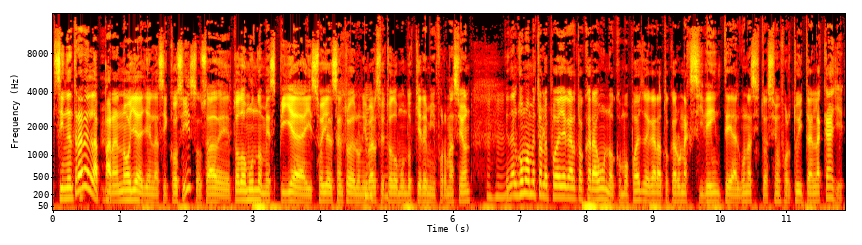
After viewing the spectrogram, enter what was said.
sin entrar en la paranoia y en la psicosis, o sea, de todo mundo me espía y soy el centro del universo y todo mundo quiere mi información, en algún momento le puede llegar a tocar a uno, como puede llegar a tocar un accidente, alguna situación fortuita en la calle.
